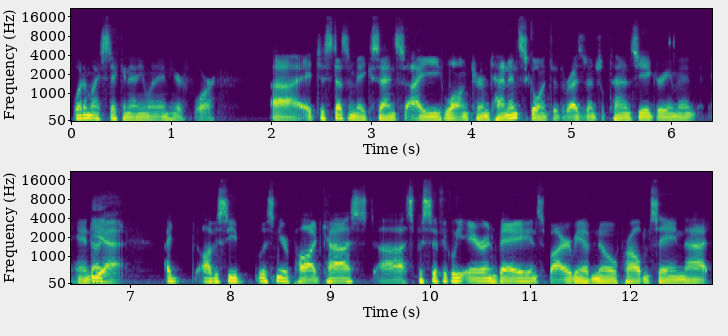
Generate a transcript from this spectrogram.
what am I sticking anyone in here for? Uh, it just doesn't make sense. I.e., long term tenants going through the residential tenancy agreement, and yeah. I, I obviously listen to your podcast. Uh, specifically, Aaron Bay inspired me. I have no problem saying that.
